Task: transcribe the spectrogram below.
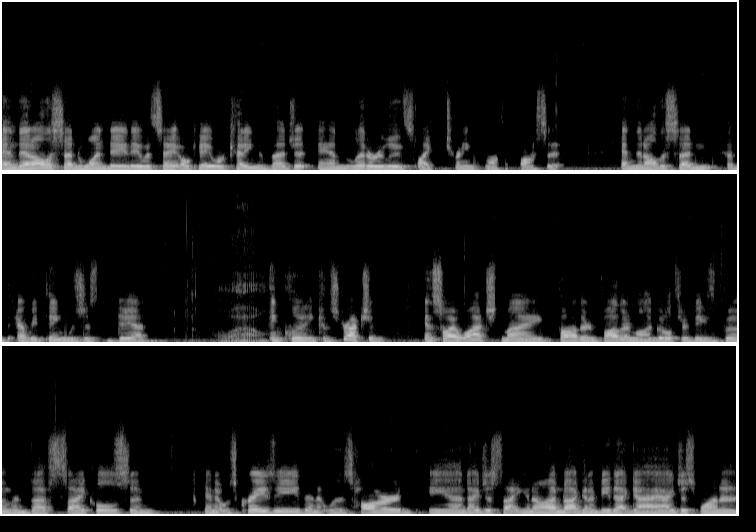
And then all of a sudden, one day they would say, okay, we're cutting the budget. And literally, it's like turning off a faucet and then all of a sudden everything was just dead. Wow. Including construction. And so i watched my father and father-in-law go through these boom and bust cycles and and it was crazy then it was hard and i just thought you know i'm not going to be that guy. I just want to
